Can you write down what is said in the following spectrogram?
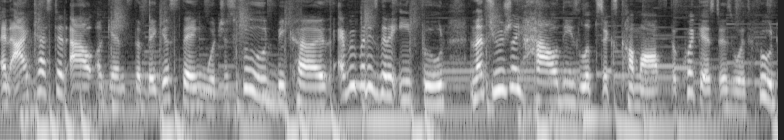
And I test it out against the biggest thing, which is food because everybody's gonna eat food. And that's usually how these lipsticks come off the quickest is with food.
